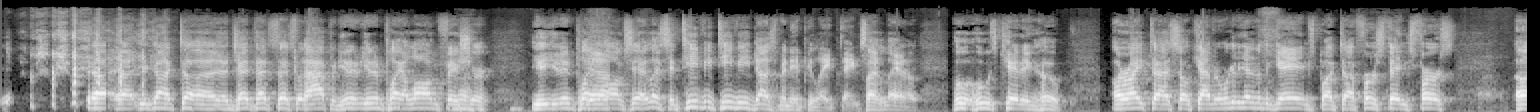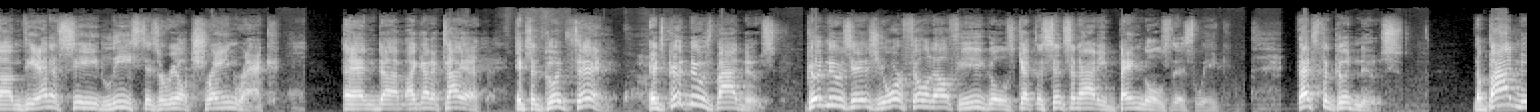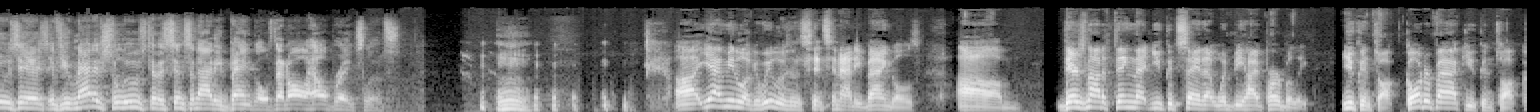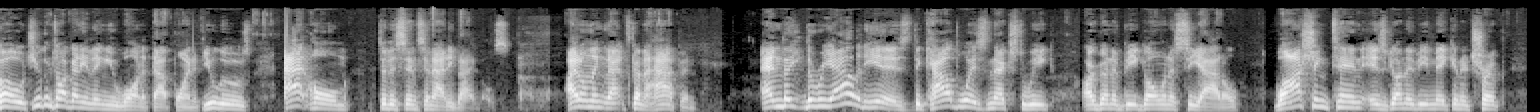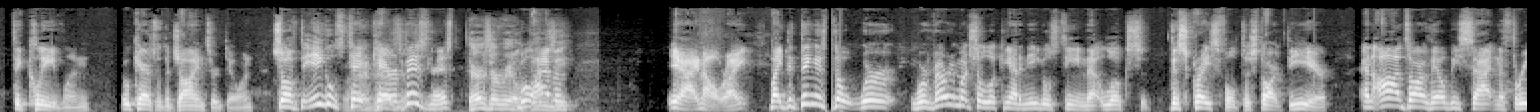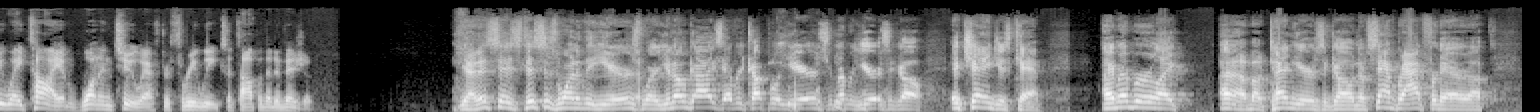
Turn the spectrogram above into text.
yeah, yeah, you got uh, that's that's what happened. You didn't, you didn't play along, Fisher. You, you didn't play yeah. along. Say, listen, TV TV does manipulate things. Like, you who, who's kidding who? All right, uh, so Kevin, we're going to get into the games, but uh, first things first. Um, the NFC least is a real train wreck, and um, I got to tell you, it's a good thing. It's good news, bad news. Good news is your Philadelphia Eagles get the Cincinnati Bengals this week. That's the good news. The bad news is if you manage to lose to the Cincinnati Bengals, then all hell breaks loose. Mm. uh, yeah, I mean, look, if we lose to the Cincinnati Bengals, um, there's not a thing that you could say that would be hyperbole. You can talk quarterback, you can talk coach, you can talk anything you want at that point. If you lose at home to the Cincinnati Bengals, I don't think that's going to happen. And the, the reality is, the Cowboys next week are going to be going to Seattle. Washington is going to be making a trip to Cleveland. Who cares what the Giants are doing? So if the Eagles take right, care of business, there's a real we'll doozy. have a. Yeah, I know, right? Like the thing is, though, we're we're very much so looking at an Eagles team that looks disgraceful to start the year, and odds are they'll be sat in a three-way tie at one and two after three weeks atop of the division. Yeah, this is this is one of the years where you know, guys, every couple of years, you remember years ago, it changes. Cam, I remember like I don't know about ten years ago, in the Sam Bradford era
